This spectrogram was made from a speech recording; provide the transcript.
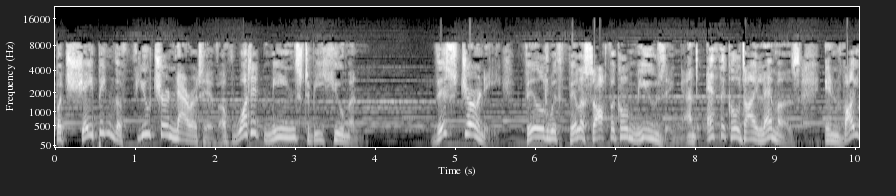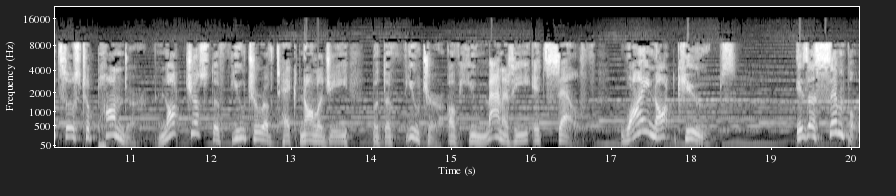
but shaping the future narrative of what it means to be human. This journey, filled with philosophical musing and ethical dilemmas, invites us to ponder not just the future of technology, but the future of humanity itself. Why not cubes? Is a simple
